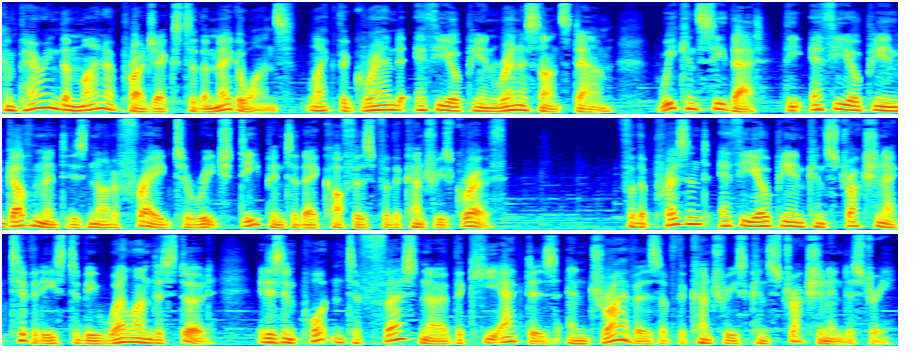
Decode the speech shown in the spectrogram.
Comparing the minor projects to the mega ones, like the Grand Ethiopian Renaissance Dam, we can see that the Ethiopian government is not afraid to reach deep into their coffers for the country's growth. For the present Ethiopian construction activities to be well understood, it is important to first know the key actors and drivers of the country's construction industry.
